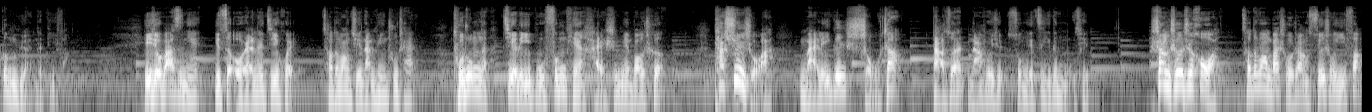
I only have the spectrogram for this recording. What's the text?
更远的地方。一九八四年，一次偶然的机会，曹德旺去南平出差，途中呢借了一部丰田海狮面包车，他顺手啊买了一根手杖，打算拿回去送给自己的母亲。上车之后啊，曹德旺把手杖随手一放，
